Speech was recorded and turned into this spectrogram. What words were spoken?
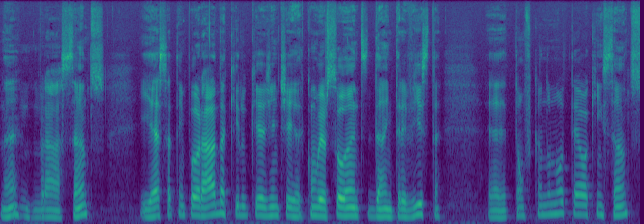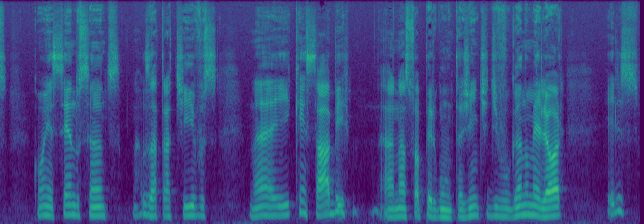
né, uhum. para Santos. E essa temporada, aquilo que a gente conversou antes da entrevista, estão é, ficando no hotel aqui em Santos, conhecendo Santos, né, os atrativos, né? E quem sabe, a, na sua pergunta, a gente divulgando melhor, eles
